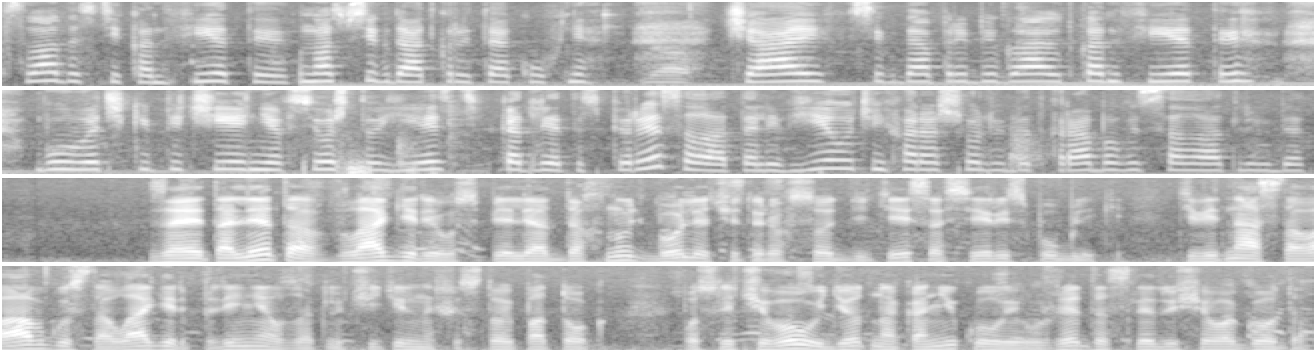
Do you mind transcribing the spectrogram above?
сладости, конфеты. У нас всегда открытая кухня. Да. Чай, всегда прибегают конфеты, булочки, печенье, все, что есть. Котлеты с пюре, салат оливье очень хорошо любят, крабовый салат любят. За это лето в лагере успели отдохнуть более 400 детей со всей республики. 19 августа лагерь принял заключительный шестой поток – после чего уйдет на каникулы уже до следующего года.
